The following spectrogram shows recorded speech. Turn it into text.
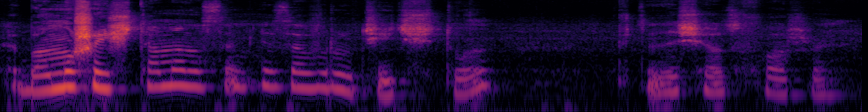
Chyba muszę iść tam, a następnie zawrócić tu. Wtedy się otworzy.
